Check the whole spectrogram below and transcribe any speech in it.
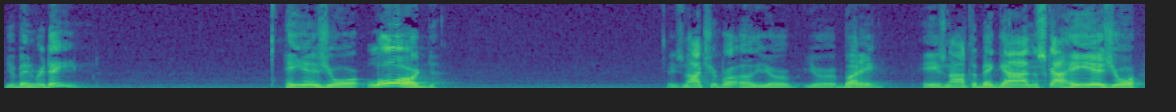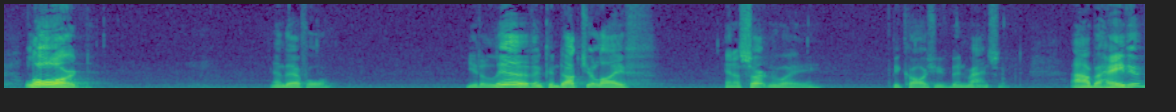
You've been redeemed. He is your Lord. He's not your, bro- uh, your, your buddy. He's not the big guy in the sky. He is your Lord. And therefore, you to live and conduct your life in a certain way because you've been ransomed. Our behavior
